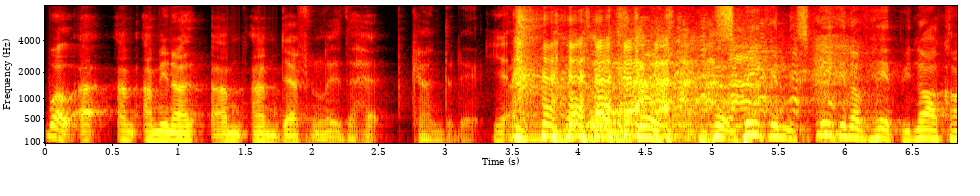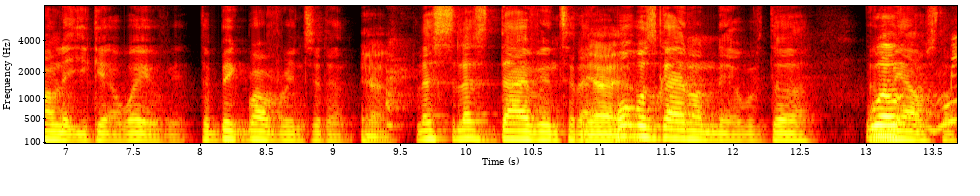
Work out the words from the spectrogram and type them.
Well, I, I, I mean, I, I'm I'm definitely the hip candidate. Yeah. speaking speaking of hip, you know I can't let you get away with it. The Big Brother incident. Yeah. Let's let's dive into that. Yeah, what yeah. was going on there with the, the Well, meow stuff?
